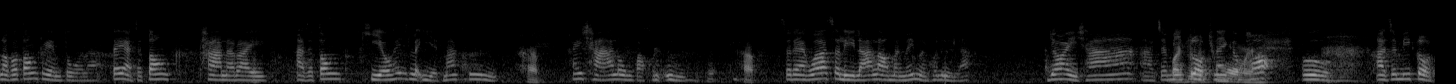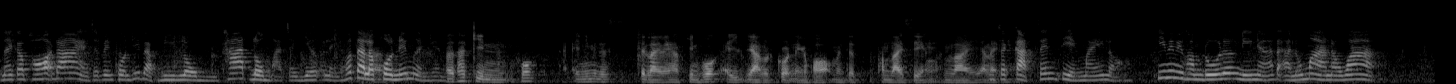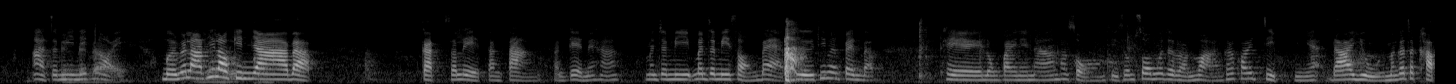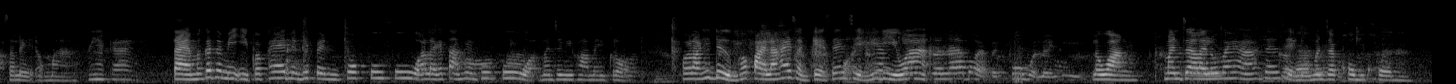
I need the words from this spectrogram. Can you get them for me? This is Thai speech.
เราก็ต้องเตรียมตัวแล้วแต่อาจจะต้องทานอะไร อาจจะต้องเคี้ยวให้ละเอียดมากขึ้น ครับ ให้ช้าลงกว่าคนอื่น ครับ แสดงว่าสรีระเรามันไม่เหมือนคนอื่นละ ย่อยช้า อาจจะมีบางทีกรดเป็นในชั่วโมงกระเพาะ เออ อาจจะมีกรดในกระเพาะได้ อาจจะเป็นคนที่แบบมีลมธาตุลมอาจจะเยอะอะไรอย่างเงี้ยเพราะแต่ละคนไม่เหมือนกัน แล้วถ้ากินพวกไอ้นี่มันจะเป็นไรไหมครับ กินพวกไอ้ยาลดกรดในกระเพาะมันจะทำลายเสียงทำลายอะไร มันจะกัดเส้นเสียงไหมเหรอ พี่ไม่มีความรู้เรื่องนี้นะ แต่อนุมานนะว่า อาจจะมีนิดหน่อย เหมือนเวลาที่เรากินยาแบบกัดเสลดต่างๆ สังเกตไหมคะ มันจะมีมันจะมีสองแบบคือที่มันเป็นแบบเทลงไปในน้ำผสม สีส้มๆ ก็จะหวานๆค่อยๆ จิบอย่างเงี้ยได้อยู่มันก็จะขับเสลดออกมาเรียกได้แต่มันก็จะมีอีกประเภทหนึ่งที่เป็นพวกฟู่ฟู่ๆอะไรก็ตามที่เป็นฟู่ฟู่ๆอะมันจะมีความเป็นกรดพอเวลาที่ดื่มเข้าไปแล้วให้สังเกตเส้นเสียงให้ดีว่าเกลือแร่บ่อยเป็นฟูหมดเลยพี่ ระวังมันจะอะไรรู้ไหมคะเส้นเสียงหนูมันจะคมคมๆ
